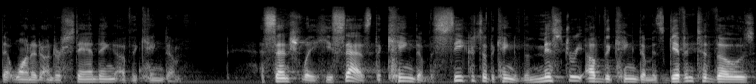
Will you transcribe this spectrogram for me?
that wanted understanding of the kingdom. Essentially, he says the kingdom, the secrets of the kingdom, the mystery of the kingdom is given to those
